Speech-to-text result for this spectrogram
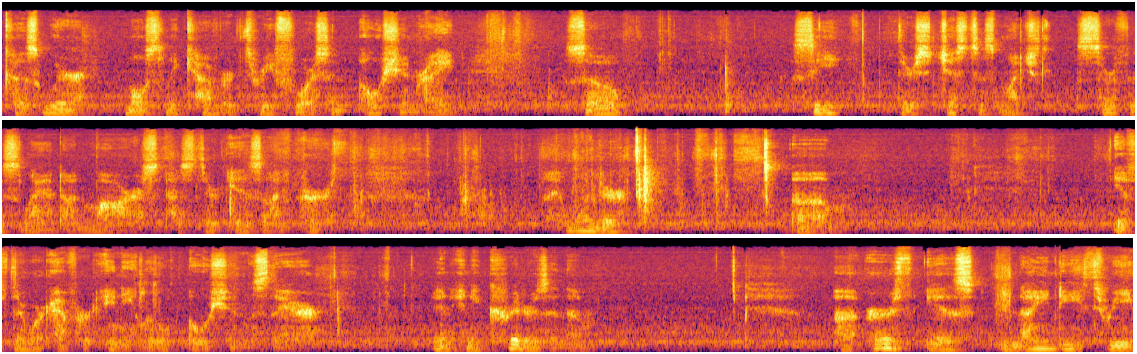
because we're mostly covered three fourths in ocean, right? So, see, there's just as much surface land on Mars as there is on Earth. I wonder um, if there were ever any little oceans there and any critters in them. Uh, Earth is 93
